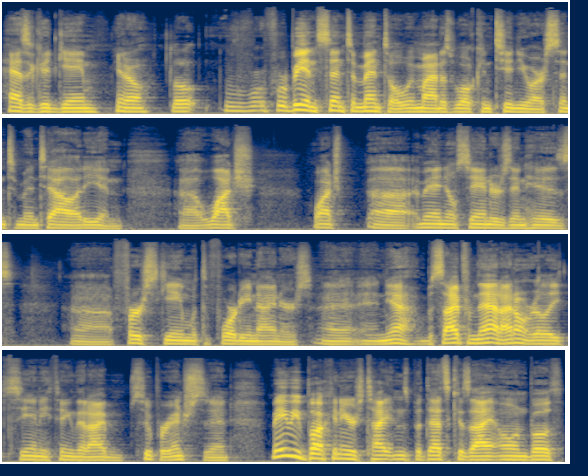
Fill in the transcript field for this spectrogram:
has a good game. You know, if we're being sentimental, we might as well continue our sentimentality and uh, watch watch uh, Emmanuel Sanders in his uh, first game with the 49ers. And, and, yeah, aside from that, I don't really see anything that I'm super interested in. Maybe Buccaneers Titans, but that's because I own both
